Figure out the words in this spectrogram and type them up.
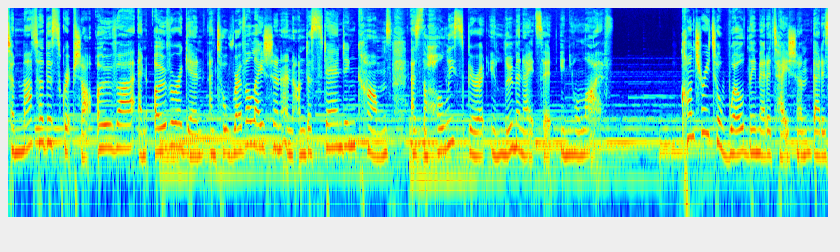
to mutter the scripture over and over again until revelation and understanding comes as the Holy Spirit illuminates it in your life. Contrary to worldly meditation that is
